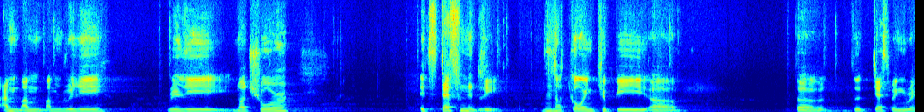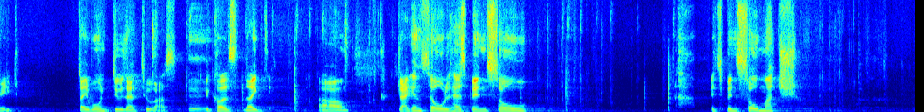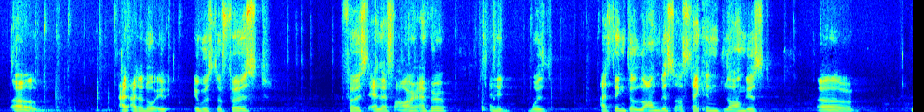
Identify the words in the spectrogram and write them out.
I'm I'm I'm really really not sure. It's definitely not going to be uh, the the Deathwing raid. They won't do that to us because, like, um, Dragon Soul has been so. It's been so much. Uh, I, I don't know. It, it was the first first LFR ever, and it was, I think, the longest or second longest uh,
